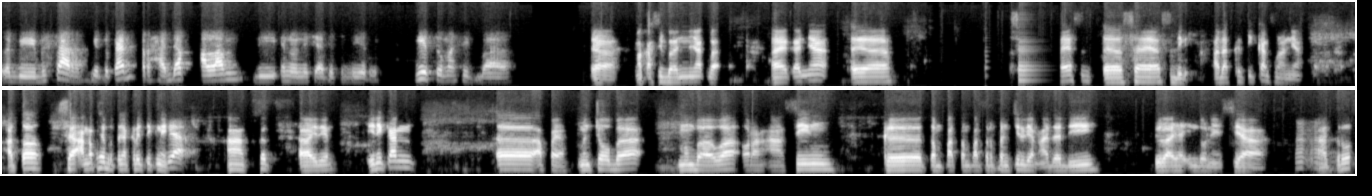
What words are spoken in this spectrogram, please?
lebih besar gitu kan terhadap alam di Indonesia itu sendiri. Gitu Mas Iqbal. Ya, makasih banyak, Mbak. Kayaknya eh, saya eh, saya sedikit ada kritikan sebenarnya. Atau saya anggap saya bertanya kritik nih. Ya. Ah, ke, ah, ini ini kan eh, apa ya? Mencoba membawa orang asing ke tempat-tempat terpencil yang ada di wilayah Indonesia. Nah, terus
